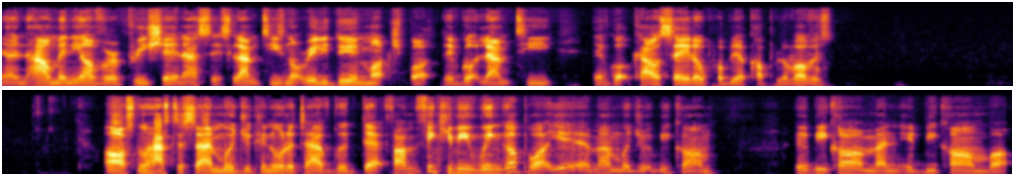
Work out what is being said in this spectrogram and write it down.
And how many other appreciating assets? Lamptey's not really doing much, but they've got Lamptey, they've got Caicedo, probably a couple of others. Arsenal has to sign Mudryk in order to have good depth. I think you mean wing up, what? Yeah, man, Mudryk would be calm. It'd be calm, man. It'd be calm, but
